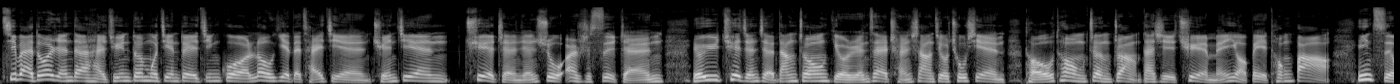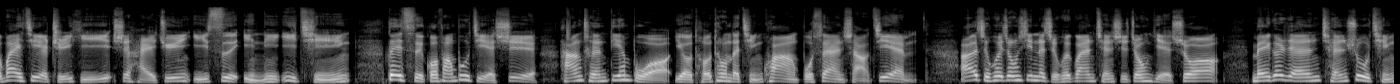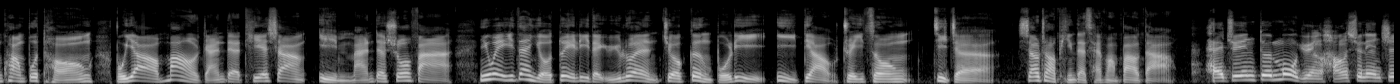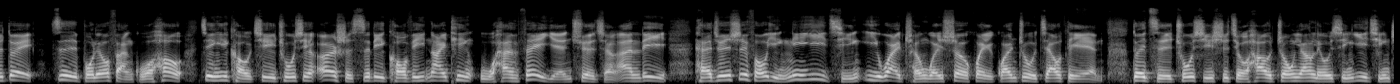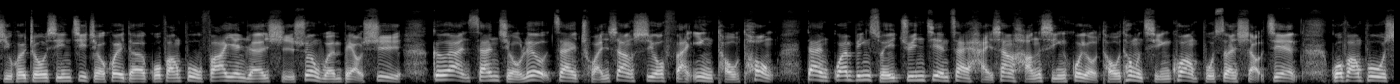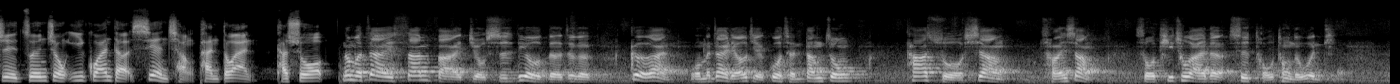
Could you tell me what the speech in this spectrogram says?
七百多人的海军敦木舰队经过漏夜的裁剪，全舰确诊人数二十四人。由于确诊者当中有人在船上就出现头痛症状，但是却没有被通报，因此外界质疑是海军疑似隐匿疫情。对此，国防部解释，航程颠簸有头痛的情况不算少见。而指挥中心的指挥官陈时中也说，每个人陈述情况不同，不要贸然的贴上隐瞒的说法，因为一旦有对立的舆论，就就更不利意调追踪。记者肖兆平的采访报道。海军敦睦远航训练支队自博流返国后，竟一口气出现二十四例 COVID-19 武汉肺炎确诊案例。海军是否隐匿疫情，意外成为社会关注焦点。对此，出席十九号中央流行疫情指挥中心记者会的国防部发言人史顺文表示，个案三九六在船上是有反应头痛，但官兵随军舰在海上航行会有头痛情况不算少见。国防部是。尊重医官的现场判断，他说：“那么在三百九十六的这个个案，我们在了解过程当中，他所向船上所提出来的是头痛的问题。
